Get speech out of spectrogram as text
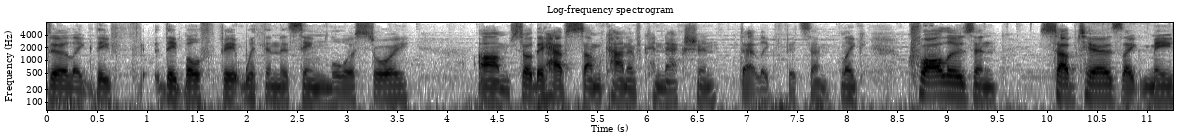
the like they they both fit within the same lore story. Um, so they have some kind of connection that like fits them. Like Krawlers and Subterrors like may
